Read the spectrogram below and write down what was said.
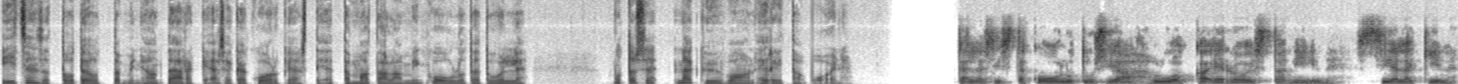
Itsensä toteuttaminen on tärkeää sekä korkeasti että matalammin koulutetuille, mutta se näkyy vaan eri tavoin. Tällaisista koulutus- ja luokkaeroista, niin sielläkin,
